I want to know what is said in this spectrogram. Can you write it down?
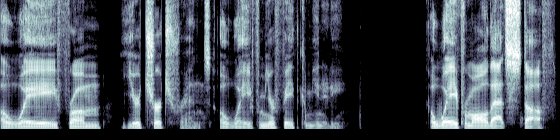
away from your church friends, away from your faith community, away from all that stuff,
